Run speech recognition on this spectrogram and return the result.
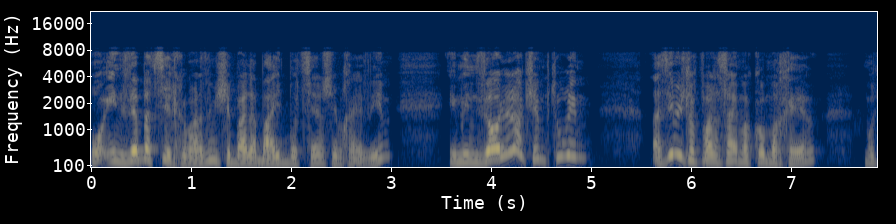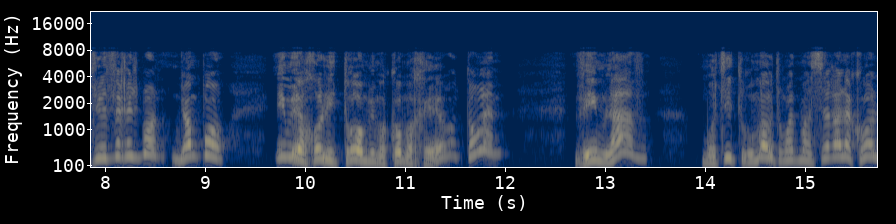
או ענבי בציר, כלומר ענבים שבעל הבית בוצר שהם חייבים, עם ענבי עוללות שהם פטורים. אז אם יש לו פרנסה ממקום אחר, מוציא לפי חשבון, גם פה, אם הוא יכול לתרום ממקום אחר, תורם, ואם לאו, מוציא תרומה ותרומת מעשר על הכל,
